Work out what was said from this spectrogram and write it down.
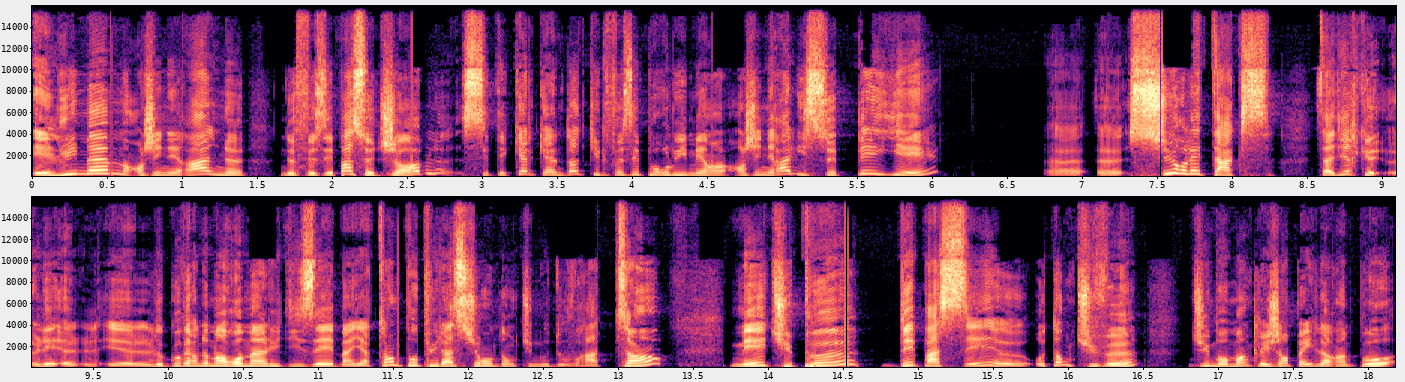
Et lui-même, en général, ne, ne, faisait pas ce job. C'était quelqu'un d'autre qui le faisait pour lui. Mais en, en général, il se payait sur les taxes. C'est-à-dire que euh, euh, le gouvernement romain lui disait, ben, il y a tant de population, donc tu nous devras tant, mais tu peux dépasser euh, autant que tu veux, du moment que les gens payent leur impôt,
